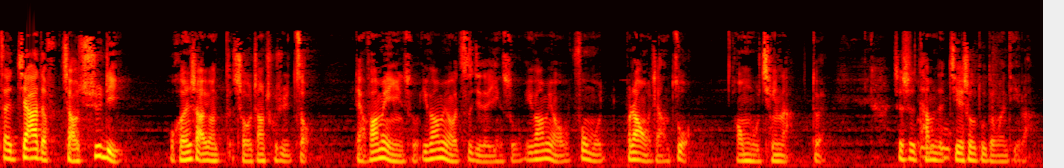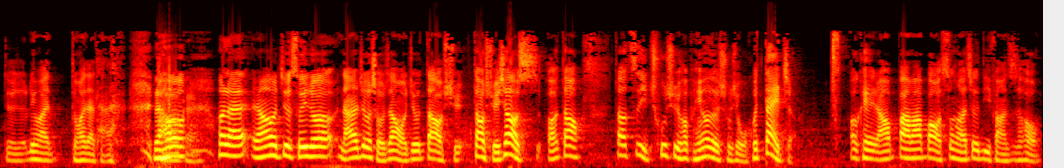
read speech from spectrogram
在家的小区里，我很少用手杖出去走。两方面因素，一方面我自己的因素，一方面我父母不让我这样做，我母亲了，对，这是他们的接受度的问题了。就是另外等会再谈。然后后来，然后就所以说拿着这个手杖，我就到学到学校时，哦，到到自己出去和朋友的出去，我会带着。OK，然后爸妈把我送到这个地方之后，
